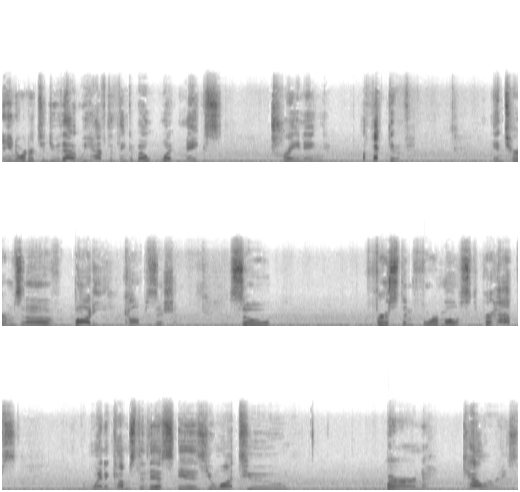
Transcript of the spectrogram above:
in order to do that, we have to think about what makes training effective in terms of body composition. So, first and foremost, perhaps, when it comes to this, is you want to burn calories.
